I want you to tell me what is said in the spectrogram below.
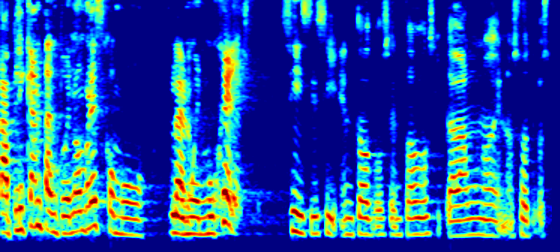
aplican tanto en hombres como, como en mujeres. Sí, sí, sí, en todos, en todos y cada uno de nosotros.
